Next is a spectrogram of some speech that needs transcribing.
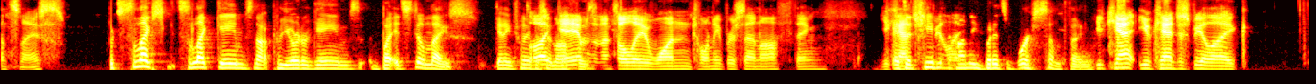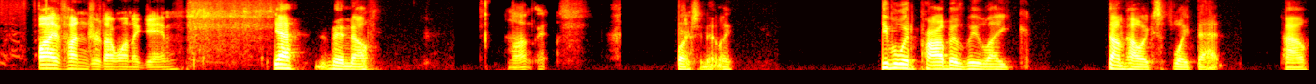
That's nice. Which selects select games, not pre-order games, but it's still nice getting twenty So like percent off. games and it's only one 20% off thing. You can't be achievement like, hunting, but it's worth something. you can't you can't just be like 500 I want a game. Yeah, then no, Not fortunately. People would probably like somehow exploit that. How?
